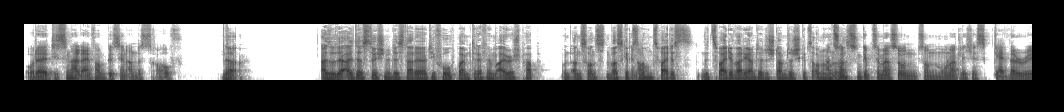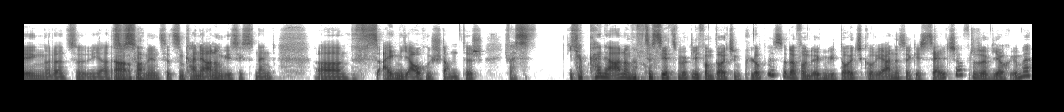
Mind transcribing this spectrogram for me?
Oder die sind halt einfach ein bisschen anders drauf. ja. Ja. Also der Altersdurchschnitt ist da relativ hoch beim Treffen im Irish Pub. Und ansonsten, was gibt's Genau. noch? Ein zweites, eine zweite Variante des Stammtisch gibt's auch noch? Ansonsten gibt es immer so ein, so ein monatliches Gathering oder zu, ja, Ah, okay. Zusammensitzen, keine Ahnung, wie es sich nennt. Ähm, das ist eigentlich auch ein Stammtisch. Ich weiß, ich habe keine Ahnung, ob das jetzt wirklich vom deutschen Club ist oder von irgendwie deutsch-koreanischer Gesellschaft oder wie auch immer.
